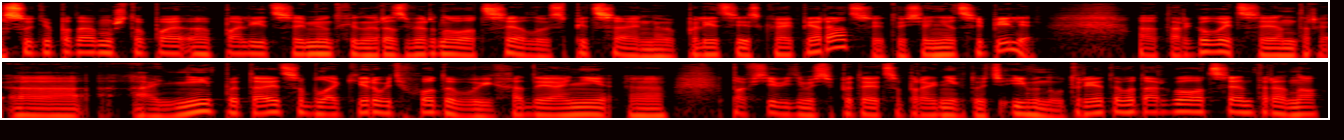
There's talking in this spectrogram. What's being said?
Судя по тому, что э, полиция Мюнхена развернула целую специальную полицейскую операцию, то есть они оцепили э, торговый центр, они пытаются блокировать входы-выходы, они, по всей видимости, пытаются проникнуть и внутрь этого торгового центра, но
